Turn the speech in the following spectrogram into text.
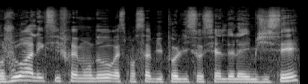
Bonjour, Alexis Frémondo, responsable du pôle social de la MJC.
